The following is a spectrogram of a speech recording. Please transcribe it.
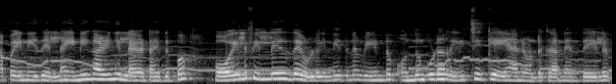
അപ്പോൾ ഇനി ഇതെല്ലാം ഇനി കഴിഞ്ഞില്ല കേട്ടോ. ഇതിപ്പോൾ ഓയിൽ ഫില്ല് ചെയ്തതേ ഉള്ളൂ. ഇനി ഇതിന് വീണ്ടും ഒന്നും കൂടെ റീചെക്ക് ചെയ്യാനുണ്ട്. കാരണം എന്തെങ്കിലും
